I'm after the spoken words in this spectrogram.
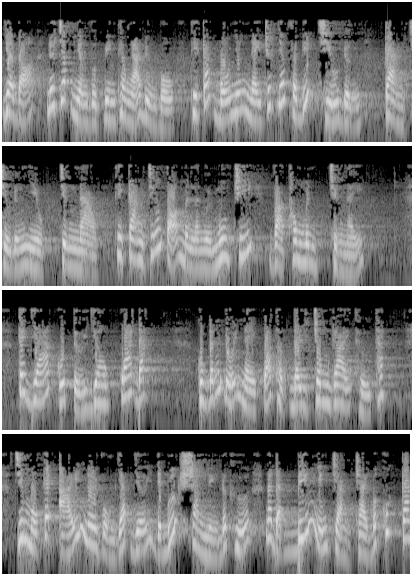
Do đó, nếu chấp nhận vượt biên theo ngã đường bộ, thì các bộ nhân này trước nhất phải biết chịu đựng, càng chịu đựng nhiều, chừng nào thì càng chứng tỏ mình là người mưu trí và thông minh chừng nấy. Cái giá của tự do quá đắt, cuộc đánh đổi này quá thật đầy trong gai thử thách. Chỉ một cái ải nơi vùng giáp giới để bước sang miền đất hứa, nó đã biến những chàng trai bất khuất can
